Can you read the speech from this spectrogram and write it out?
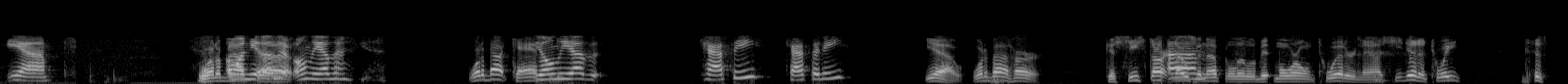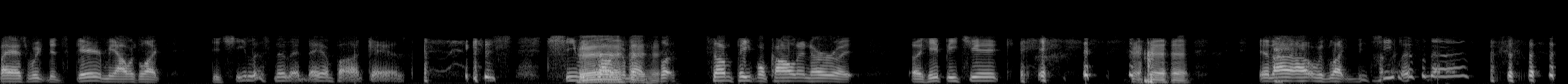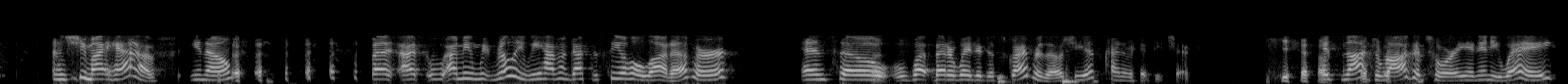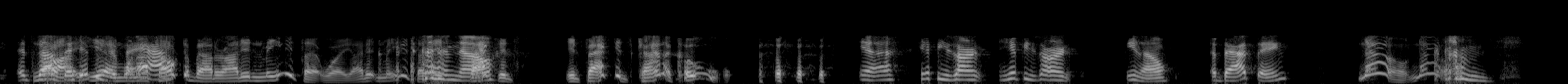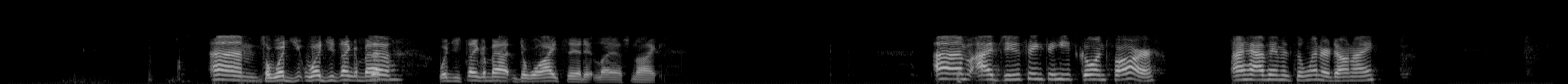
Yeah. What Oh, about and the uh, other, only other, what about Cassidy? the only other, Cassie, Cassidy. Yeah, what about her? Because she's starting to Um, open up a little bit more on Twitter now. She did a tweet this past week that scared me. I was like, did she listen to that damn podcast? she was talking about some people calling her a a hippie chick, and I, I was like, did she listen to us? And she might have, you know. But I, I mean, we really we haven't got to see a whole lot of her, and so uh, what better way to describe her though? She is kind of a hippie chick. Yeah. It's not derogatory in any way. It's no, not I, that hippies yeah, and when. I talked about her, I didn't mean it that way. I didn't mean it that way. In No. fact, it's in fact it's kind of cool. yeah, hippies aren't hippies aren't, you know, a bad thing. no, no. um So what you what you think about so what you think about Dwight's edit last night? Um I do think that he's going far. I have him as the winner, don't I?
